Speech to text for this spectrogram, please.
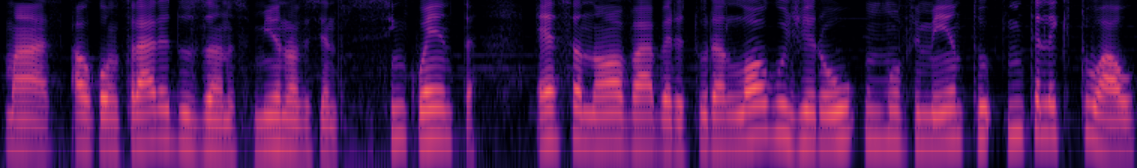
Mas, ao contrário dos anos 1950, essa nova abertura logo gerou um movimento intelectual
